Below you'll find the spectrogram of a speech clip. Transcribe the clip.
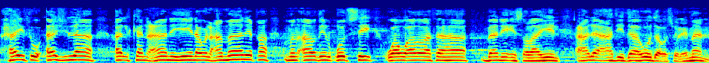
حيث أجلى الكنعانيين والعمالقة من أرض القدس وورثها بني إسرائيل على عهد داود وسليمان.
